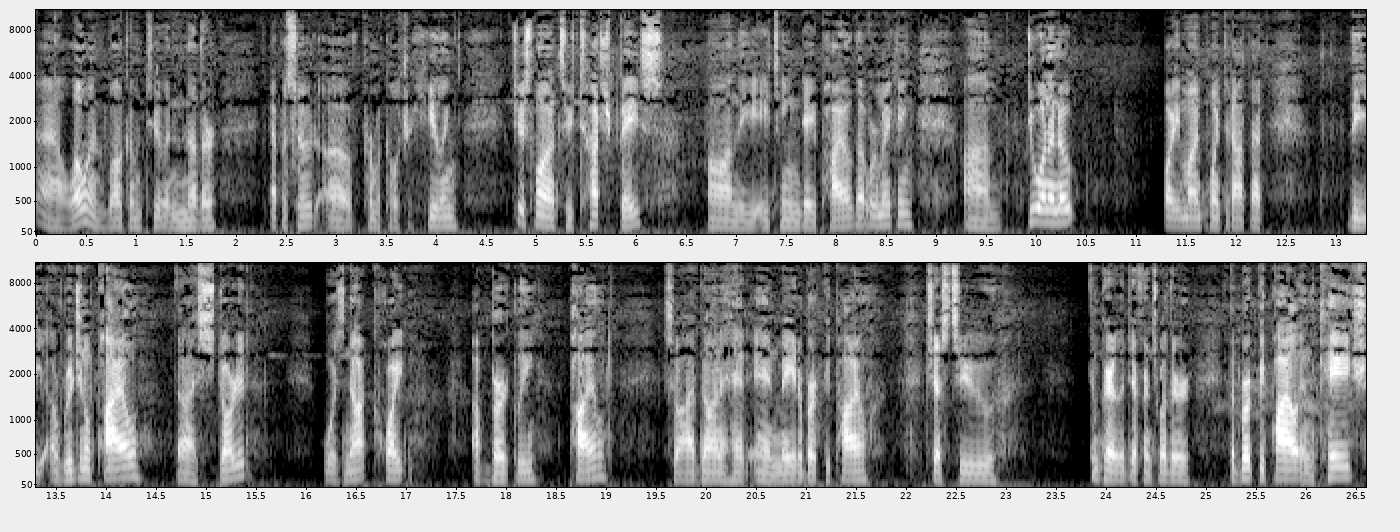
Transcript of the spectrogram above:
Hello and welcome to another episode of Permaculture Healing. Just wanted to touch base on the 18 day pile that we're making. Um, do want to note, buddy of mine pointed out that the original pile that I started was not quite a Berkeley pile. So I've gone ahead and made a Berkeley pile just to compare the difference whether the Berkeley pile in the cage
